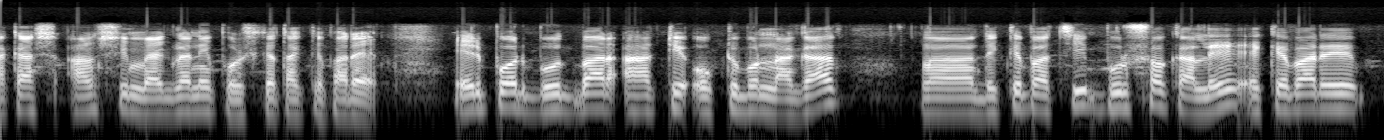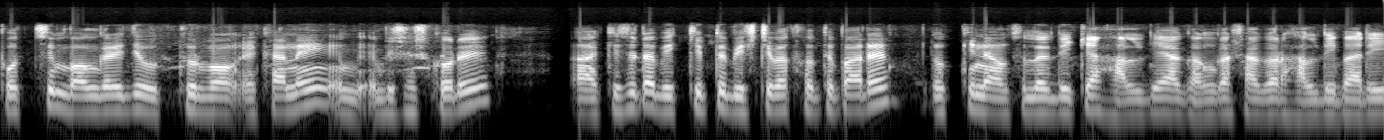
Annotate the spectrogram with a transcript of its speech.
আকাশ আংশিক মেঘলা নিয়ে পরিষ্কার থাকতে পারে। এরপর বুধবার আটই অক্টোবর নাগাদ দেখতে পাচ্ছি বর্ষাকালে একেবারে পশ্চিমবঙ্গের যে উত্তরবঙ্গ এখানে বিশেষ করে কিছুটা বিক্ষিপ্ত বৃষ্টিপাত হতে পারে। দক্ষিণাঞ্চলের দিকে হালদিয়া, গঙ্গাসাগর, হালদিবাড়ি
